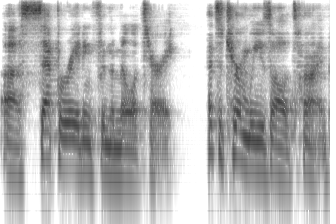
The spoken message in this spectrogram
uh, separating from the military. That's a term we use all the time.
